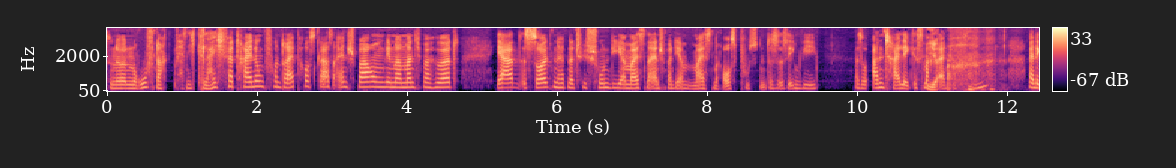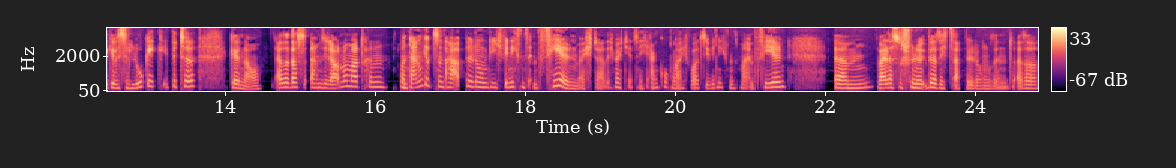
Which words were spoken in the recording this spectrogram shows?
so einen Ruf nach, weiß nicht, Gleichverteilung von Treibhausgaseinsparungen, den man manchmal hört. Ja, es sollten halt natürlich schon die am meisten einsparen, die am meisten rauspusten. Das ist irgendwie, also anteilig. Es macht ja. einfach Sinn. Eine gewisse Logik, bitte. Genau. Also das haben Sie da auch nochmal drin. Und dann gibt es ein paar Abbildungen, die ich wenigstens empfehlen möchte. Also ich möchte jetzt nicht angucken, aber ich wollte sie wenigstens mal empfehlen, ähm, weil das so schöne Übersichtsabbildungen sind. Also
